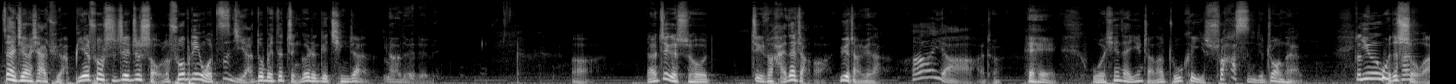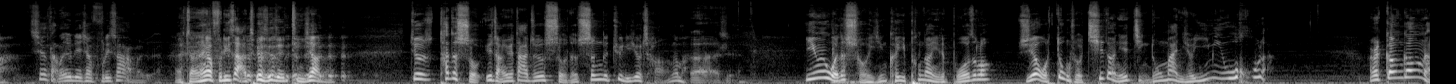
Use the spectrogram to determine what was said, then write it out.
再这样下去啊，别说是这只手了，说不定我自己啊都被他整个人给侵占了。啊，对对对，啊，然后这个时候，这个时候还在长啊，越长越大。哎呀，这嘿嘿，我现在已经长到足可以刷死你的状态了，因为我的手啊，现在长得有点像弗利萨吧，就是啊长得像弗利萨，对对对，挺像的。就是他的手越长越大之后，手的伸的距离就长了嘛。啊，是因为我的手已经可以碰到你的脖子喽，只要我动手切断你的颈动脉，你就一命呜呼了。而刚刚呢，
